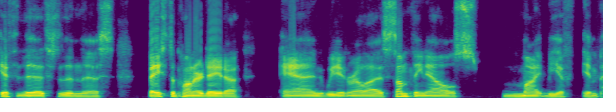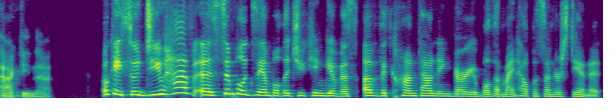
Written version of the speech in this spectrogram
if this, then this, based upon our data, and we didn't realize something else might be impacting that. Okay, so do you have a simple example that you can give us of the confounding variable that might help us understand it?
